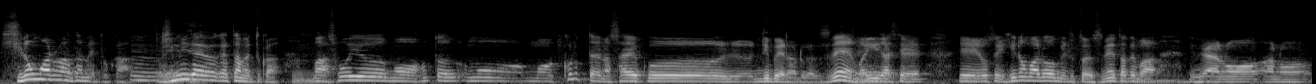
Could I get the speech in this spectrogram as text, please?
日の丸はだめとか、うん、君が代がだめとか、うん、まあ、そういうもう本当もう、もう狂ったような左翼リベラルがですね、まあ、言い出して、えー、要するに日の丸を見るとですね、例えば、うん、あの、あの、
